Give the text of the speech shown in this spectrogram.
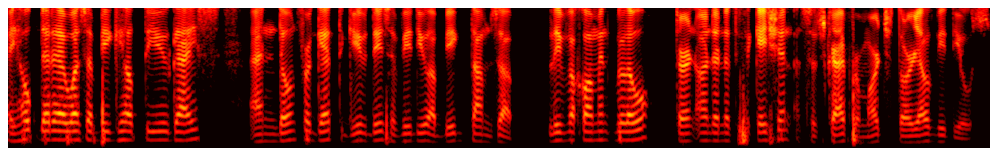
I hope that I was a big help to you guys. And don't forget to give this video a big thumbs up leave a comment below turn on the notification and subscribe for more tutorial videos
